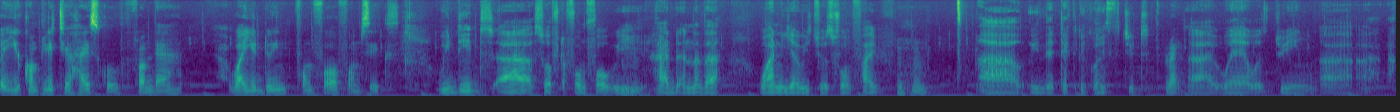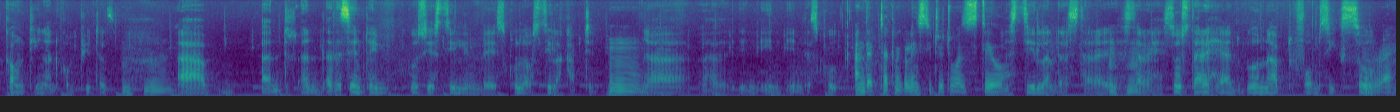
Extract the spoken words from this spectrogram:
you complete your high school from there? Were you doing form four, or form six? We did, uh, so after Form 4, we had another one year, which was Form 5, uh, in the Technical Institute, Right. uh, where I was doing uh, accounting and computers. Uh, and, and at the same time, because you're still in the school, I was still a captain uh, in, in, in the school. And the technical institute was still Still under Starehe. Starehe. So Starehe had gone up to Form 6, so Right.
